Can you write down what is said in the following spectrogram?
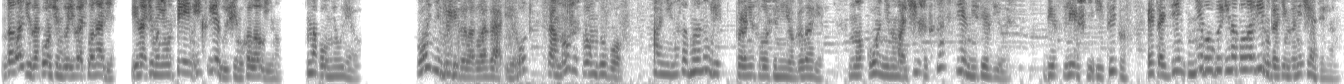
Давайте закончим вырезать фонари, иначе мы не успеем и к следующему Хэллоуину. Напомнил Лео. Конни вырезала глаза и рот со множеством зубов. Они нас обманули, пронеслось у нее в голове. Но Конни на мальчишек совсем не сердилась. Без слежки и тыков этот день не был бы и наполовину таким замечательным.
